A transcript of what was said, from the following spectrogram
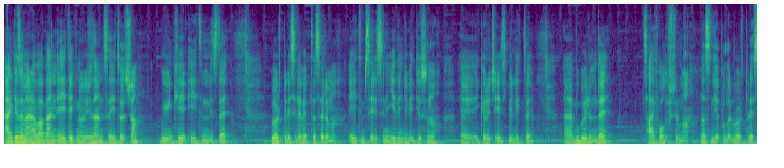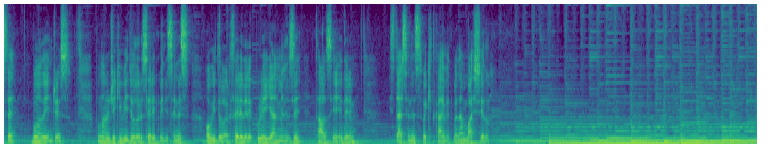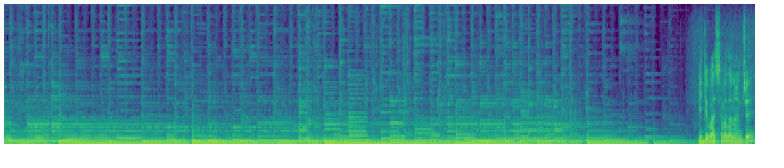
Herkese merhaba, ben e-teknolojiden Sayit Özcan. Bugünkü eğitimimizde WordPress ile web tasarımı eğitim serisinin 7. videosunu e, göreceğiz birlikte. E, bu bölümde sayfa oluşturma nasıl yapılır WordPress'te buna değineceğiz. Bundan önceki videoları seyretmediyseniz o videoları seyrederek buraya gelmenizi tavsiye ederim. İsterseniz vakit kaybetmeden başlayalım. Video başlamadan önce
